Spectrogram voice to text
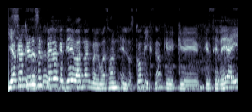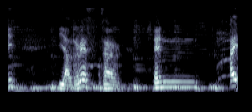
yo Sí, creo que ese es el pedo que tiene Batman con el Guasón en los cómics, ¿no? Que, que, que se ve ahí y al revés. O sea, en... hay-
